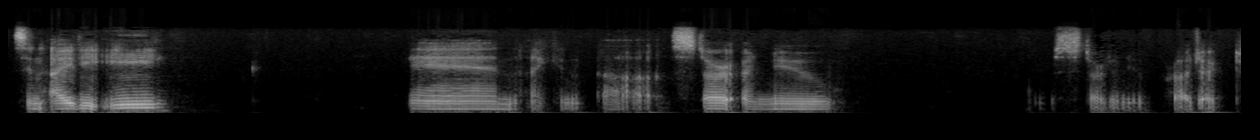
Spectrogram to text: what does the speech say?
it's an IDE, and I can uh, start a new start a new project.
